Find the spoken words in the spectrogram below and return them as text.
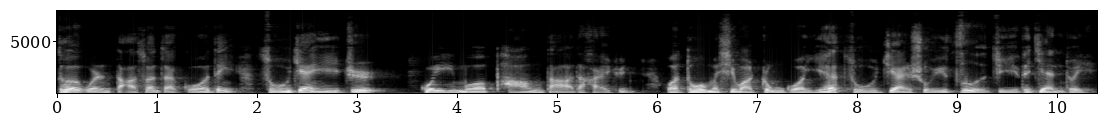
德国人打算在国内组建一支规模庞大的海军。我多么希望中国也组建属于自己的舰队，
